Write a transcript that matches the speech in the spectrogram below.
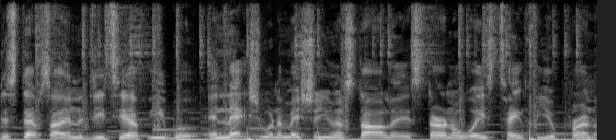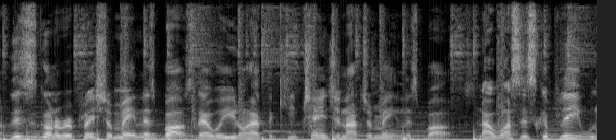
The steps are in the DTF ebook. And next, you want to make sure you install an external waste tank for your printer. This is going to replace your maintenance box. That way you don't have to keep changing out your maintenance box. Now, once it's complete, we're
